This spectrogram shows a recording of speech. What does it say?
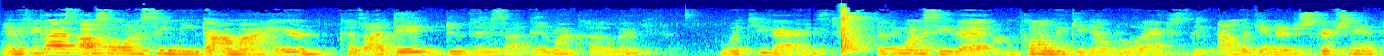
And if you guys also want to see me dye my hair, because I did do this, I did my color with you guys. So if you want to see that, I'm going to link it down below actually. I'll link it in the description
